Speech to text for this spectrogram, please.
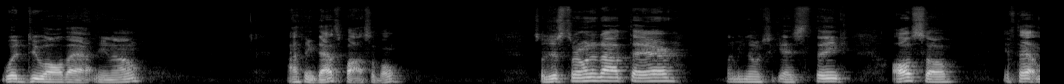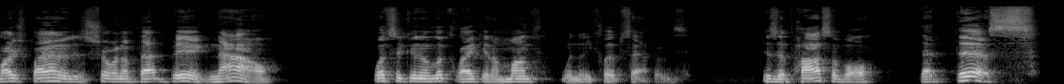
would do all that, you know? I think that's possible. So just throwing it out there. Let me know what you guys think. Also, if that large planet is showing up that big now, what's it going to look like in a month when the eclipse happens? Is it possible that this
